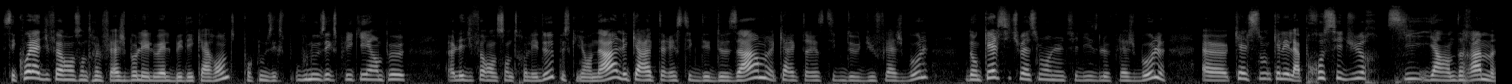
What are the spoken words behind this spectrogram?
c'est quoi la différence entre le flashball et le LBD 40 Pour que vous nous expliquiez un peu les différences entre les deux, puisqu'il y en a, les caractéristiques des deux armes, les caractéristiques du flashball, dans quelle situation on utilise le flashball, euh, quelle est la procédure s'il y a un drame,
